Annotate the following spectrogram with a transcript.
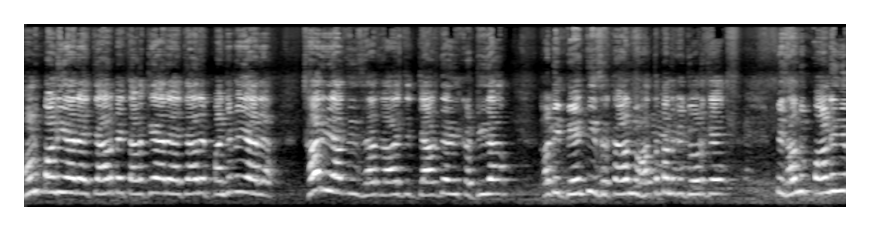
ਹੁਣ ਪਾਣੀ ਆ ਰਿਹਾ 4 ਵਜੇ ਤੜਕੇ ਆ ਰਿਹਾ 4 5 ਵਜੇ ਆ ਰਿਹਾ। ਸਾਰੀ ਰਾਤ ਦੀ ਸਾਰੀ ਰਾਤ ਜਾਗਦੇ ਦੀ ਇਕੱਠੀ ਦਾ। ਸਾਡੀ ਬੇਨਤੀ ਸਰਕਾਰ ਨੂੰ ਹੱਥ ਬੰਨ੍ਹ ਕੇ ਜੋੜ ਕੇ ਵੀ ਸਾਨੂੰ ਪਾਣੀ ਦੇ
